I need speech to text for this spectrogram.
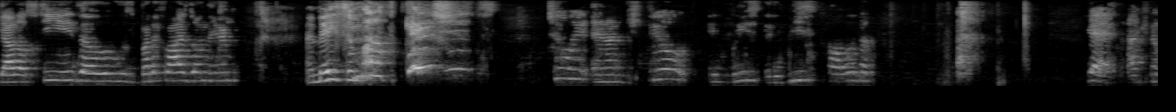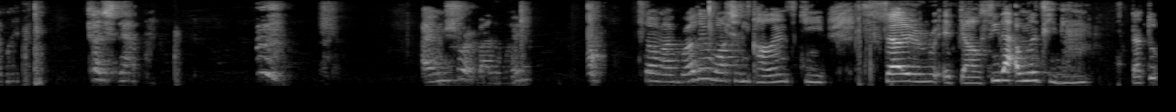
y'all see those butterflies on there. I made some modifications to it, and I'm still at least at least color the. yes, I can only touch that one. I'm short, by the way. So my brother watches Collins Key. So if y'all see that on the TV, that's it.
